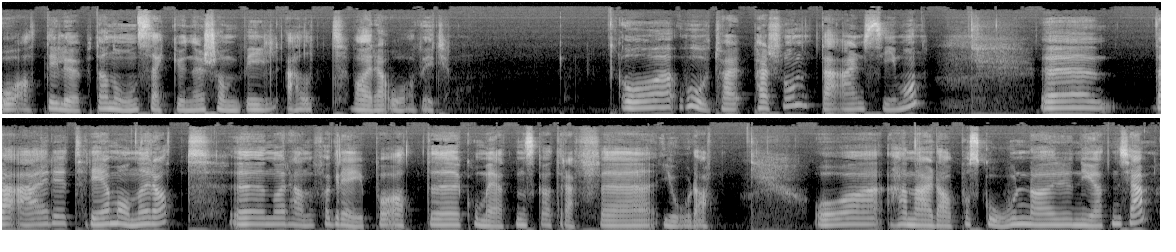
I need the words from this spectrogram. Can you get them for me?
og at i løpet av noen sekunder så vil alt være over. Og hovedpersonen, det er en Simon. Uh, det er tre måneder igjen uh, når han får greie på at kometen skal treffe jorda. Og han er da på skolen når nyheten kommer.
